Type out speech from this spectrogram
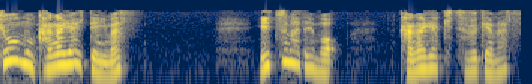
今日も輝いています。いつまでも輝き続けます。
